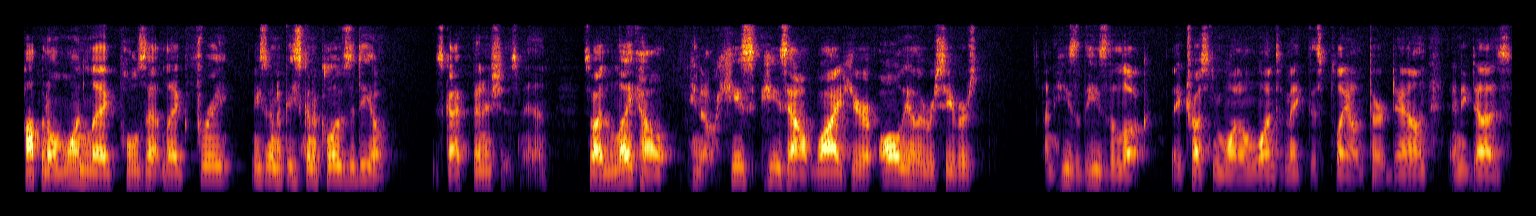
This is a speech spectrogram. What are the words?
Hopping on one leg, pulls that leg free. He's gonna he's gonna close the deal. This guy finishes, man. So I like how you know he's he's out wide here. All the other receivers, and he's he's the look. They trust him one on one to make this play on third down, and he does.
